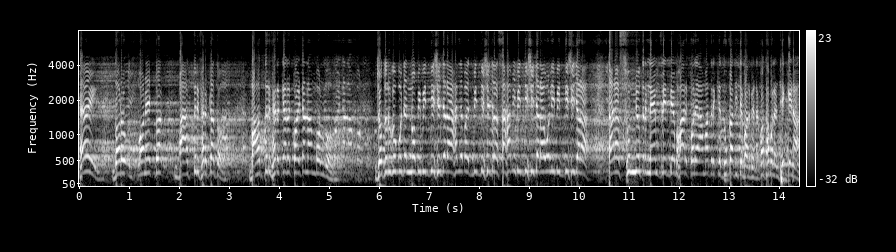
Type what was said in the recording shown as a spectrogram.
এই দর অনেক বাহাত্তর ফেরকা তো। বাহাত্তর ফেরকার কয়টা নাম বলব? যতটুকু বুঝেন, নবী বিদ্বেষী যারা আহলেবাদ বিদ্বেষী যারা, সাহাবি বিদ্বেষী যারা অলি বিদ্বেষী যারা, তারা শূন্যতের নেম প্লেট ব্যবহার করে আমাদেরকে ধোকা দিতে পারবে না। কথা বলেন ঠিক কিনা?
